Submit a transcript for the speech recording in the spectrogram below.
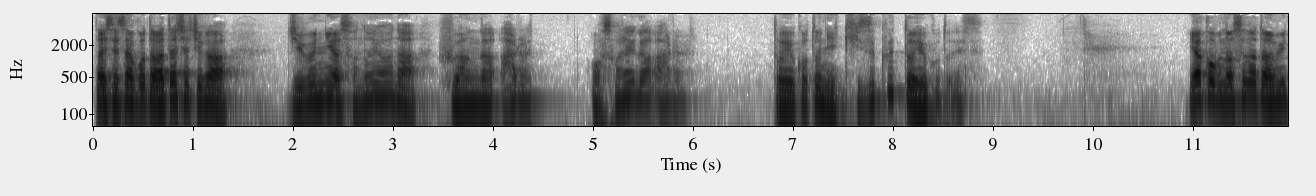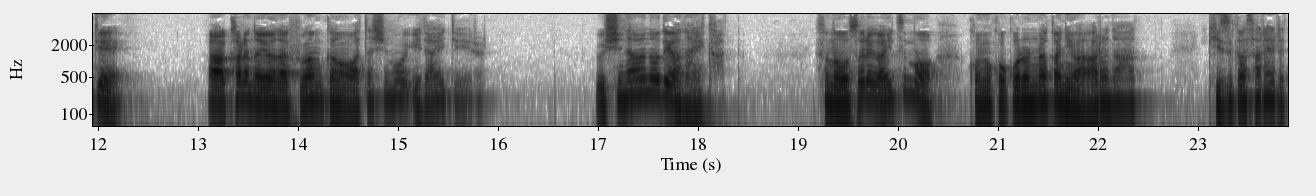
大切なことは私たちが自分にはそのような不安がある、恐れがあるということに気づくということです。ヤコブの姿を見て、ああ、彼のような不安感を私も抱いている。失うのではないか。その恐れがいつもこの心の中にはあるな。気づかされる。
